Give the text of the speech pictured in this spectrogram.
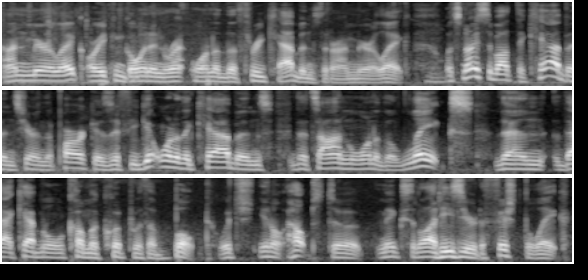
on Mirror Lake or you can go in and rent one of the three cabins that are on Mirror Lake. What's nice about the cabins here in the park is if you get one of the cabins that's on one of the lakes, then that cabin will come equipped with a boat, which, you know, helps to, makes it a lot easier to fish the lake.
